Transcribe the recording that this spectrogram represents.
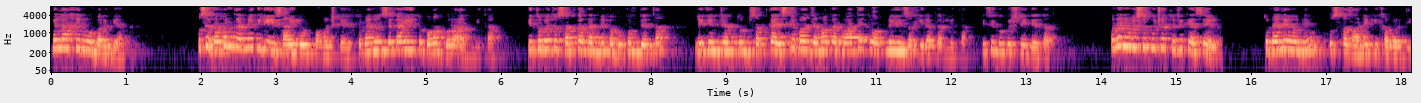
بالآخر وہ مر گیا۔ اسے دفن کرنے کے لیے عیسائی لوگ پہنچ گئے۔ تو میں نے ان سے کہا، یہ تو بہت برا آدمی تھا۔ یہ تمہیں تو صدقہ کرنے کا حکم دیتا، لیکن جب تم صدقہ اس کے پاس جمع کرواتے تو اپنے لیے ذخیرہ کر لیتا۔ کسی کو کچھ نہیں دیتا تھا۔ انہوں نے مجھ سے پوچھا، تجھے کیسے علم؟ تو میں نے انہیں اس خزانے کی خبر دی۔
